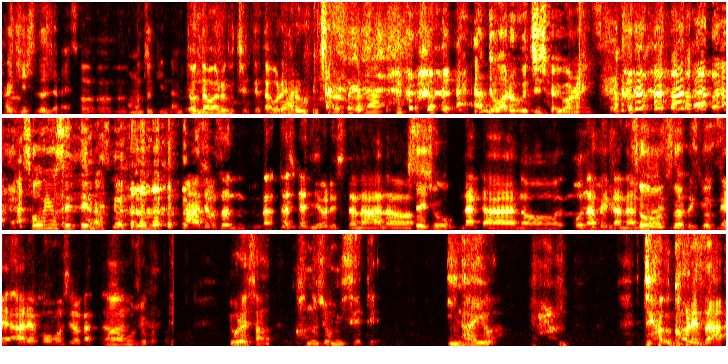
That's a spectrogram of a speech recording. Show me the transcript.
配信してたじゃないですか。うんうんうんあの時になんか。どんな悪口言ってた？俺。悪口だったかな。なんで悪口しか言わないんですか？そういう設定なんですか？あ、でもそんな、確かに夜したな。あのし、たでしょ？なんかあの、お鍋かなんか した時にね、あれも面白かったな。面白かった。ヨライさん、彼女を見せていないわ。じゃあ、これさ、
